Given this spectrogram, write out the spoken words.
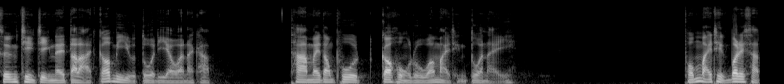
ซึ่งจริงๆ ในตลาดก็มีอยู่ตัวเดียวนะครับ ถ้าไม่ต้องพูดก็คงรู้ว่าหมายถึงตัวไหน ผมหมายถึงบริษัท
